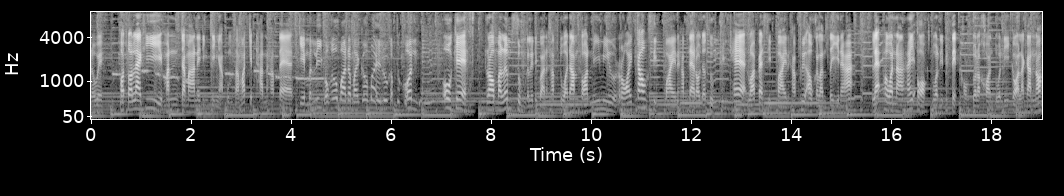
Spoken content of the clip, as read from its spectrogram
นะเว้ย เพราะตอนแรกที่มันจะมาในจริงๆอะผมสามารถเก็บทันนะครับ แต่เกมมันรีบเอาเข้ามาทำไมก็ไม่รู้ครับทุกคน โอเค เรามาเริ่มสุ่มกันเลยดีกว่านะครับ ตัวดำตอนนี้มี 190 ใบนะครับ แต่เราจะสุ่มถึงแค่ 180 ใบนะครับ เพื่อเอาการันตีนะฮะ และภาวนาให้ออกตัวลิมิเต็ดของตัวละครตัวนี้ก่อนละกันเนาะ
